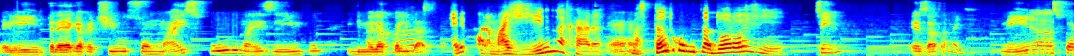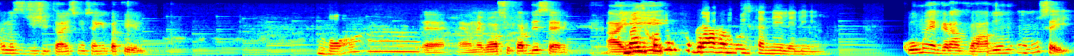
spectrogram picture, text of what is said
Ele entrega para ti o som mais puro, mais limpo e de melhor qualidade. Sério, cara? Imagina, cara. Aham. Mas tanto computador hoje. Sim, exatamente. Nem as formas digitais conseguem bater ele. Boa. É, é um negócio fora de série. Aí, Mas como é que tu grava a música nele ali? como é gravado, eu não sei.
